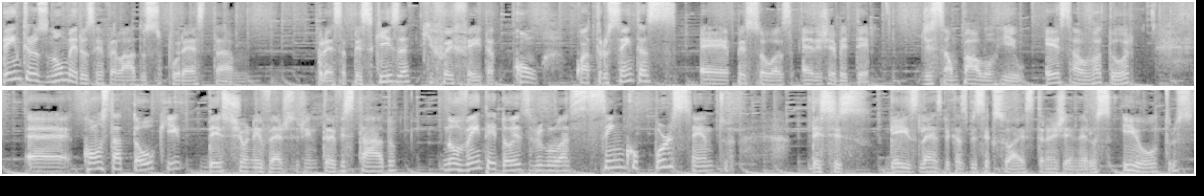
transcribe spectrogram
Dentre os números revelados por esta por essa pesquisa que foi feita com 400 é, pessoas LGBT de São Paulo, Rio e Salvador, é, constatou que deste universo de entrevistado, 92,5% desses gays, lésbicas, bissexuais, transgêneros e outros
